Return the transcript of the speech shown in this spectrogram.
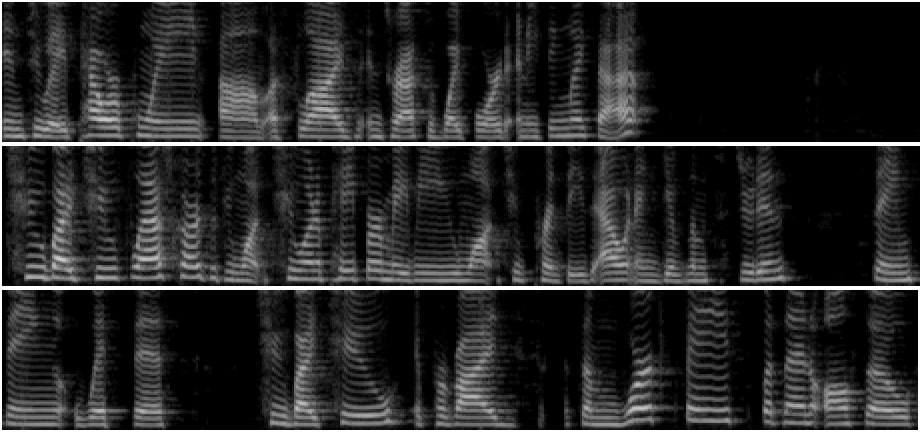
into a PowerPoint, um, a slides, interactive whiteboard, anything like that. Two by two flashcards, if you want two on a paper, maybe you want to print these out and give them to students. Same thing with this two by two. It provides some workspace, but then also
